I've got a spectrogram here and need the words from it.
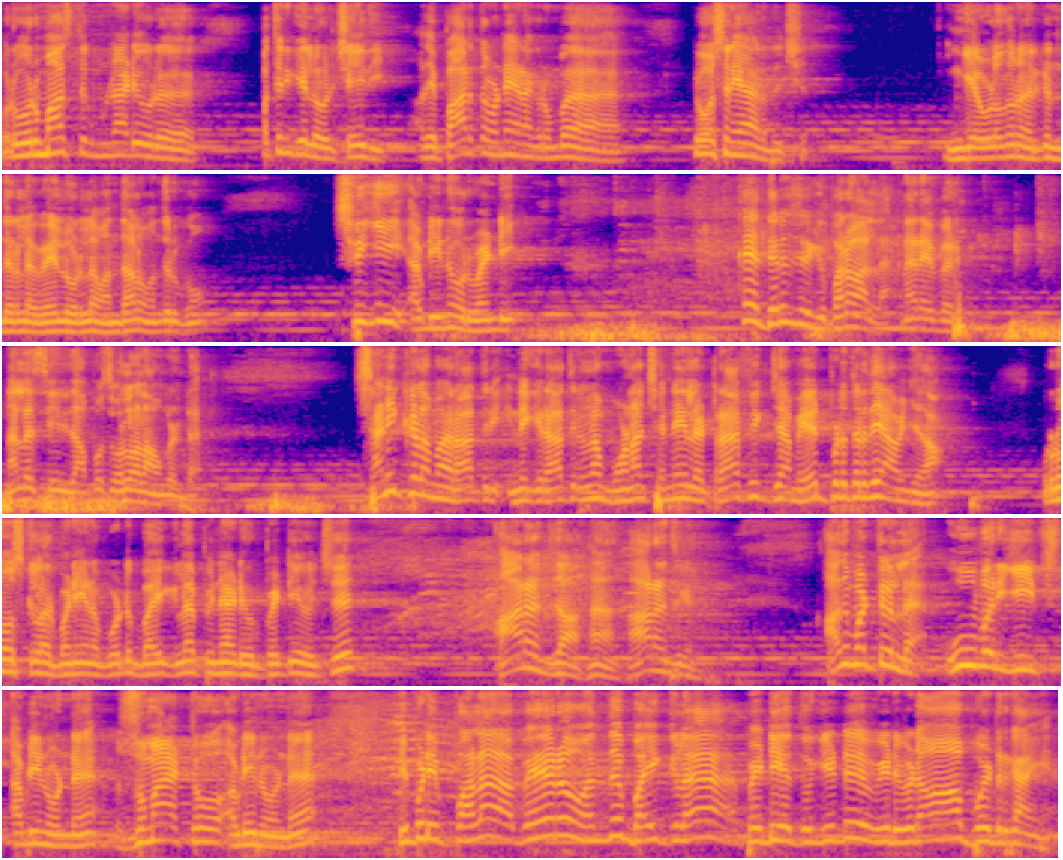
ஒரு ஒரு மாதத்துக்கு முன்னாடி ஒரு பத்திரிக்கையில் ஒரு செய்தி. அதை பார்த்த உடனே எனக்கு ரொம்ப யோசனையாக இருந்துச்சு. இங்கே எவ்வளோ தூரம் இருக்குன்னு தெரில வேலூரில் வந்தாலும் வந்திருக்கும். ஸ்விக்கி அப்படின்னு ஒரு வண்டி. ஏ தெரிஞ்சிருக்கு பரவாயில்ல நிறைய பேருக்கு. நல்ல செய்தி தான் அப்போ சொல்லலாம் அவங்கள்ட்ட. சனிக்கிழமை ராத்திரி இன்னைக்கு ராத்திரிலாம் போனால் சென்னையில் டிராஃபிக் ஜாம் ஏற்படுத்துறதே அவங்க தான். ரோஸ் கலர் பனியனை போட்டு பைக்கில் பின்னாடி ஒரு பெட்டியை வச்சு ஆரஞ்சா ஆ ஆரஞ்சுங்க அது மட்டும் இல்லை ஊபர் ஈட்ஸ் அப்படின்னு ஒன்று ஜொமேட்டோ அப்படின்னு ஒன்று இப்படி பல பேரும் வந்து பைக்கில் பெட்டியை தூக்கிட்டு வீடு வீடாக போயிட்டுருக்காங்க.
